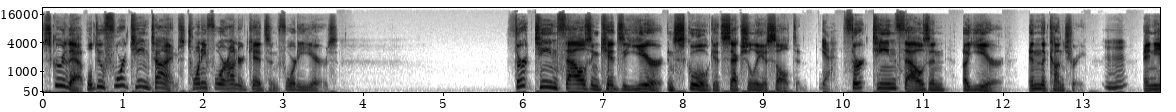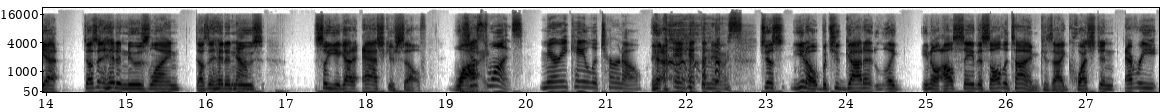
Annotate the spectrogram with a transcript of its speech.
Screw that. We'll do 14 times, 2,400 kids in 40 years. 13,000 kids a year in school get sexually assaulted. Yeah. 13,000 a year in the country. Mm-hmm. And yet, doesn't hit a news line, doesn't hit a No. news. So you got to ask yourself, why? Just once, Mary Kay Letourneau. Yeah. It hit the news. just you know but you gotta like you know i'll say this all the time because i question every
